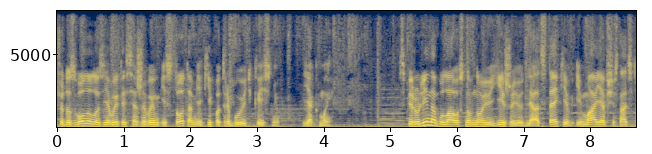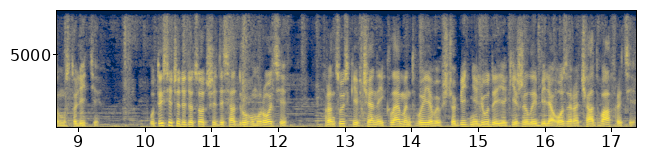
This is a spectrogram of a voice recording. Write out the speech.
що дозволило з'явитися живим істотам, які потребують кисню, як ми. Спіруліна була основною їжею для ацтеків і майя в 16 столітті. У 1962 році французький вчений Клемент виявив, що бідні люди, які жили біля озера Чад в Африці,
